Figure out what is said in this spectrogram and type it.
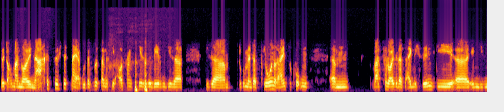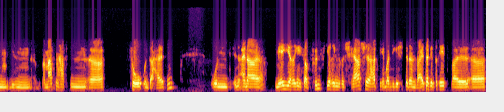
wird auch immer neu nachgezüchtet. Naja gut, das ist sozusagen die Ausgangsthese gewesen dieser dieser Dokumentation reinzugucken, ähm, was für Leute das eigentlich sind, die äh, eben diesen, diesen massenhaften äh, Zoo unterhalten. Und in einer mehrjährigen, ich glaube fünfjährigen Recherche hat sich aber die Geschichte dann weitergedreht, weil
